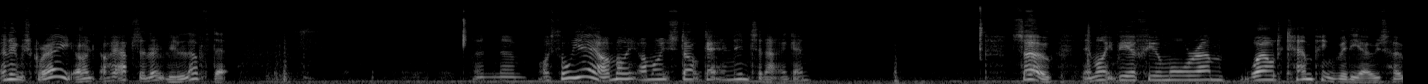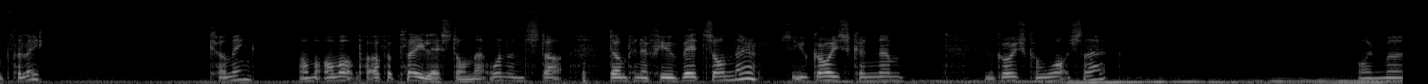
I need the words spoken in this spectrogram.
and it was great. I I absolutely loved it. I thought, yeah, I might I might start getting into that again. So, there might be a few more um, wild camping videos, hopefully, coming. I'm, I might put up a playlist on that one and start dumping a few vids on there, so you guys can um, you guys can watch that. I'm uh,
